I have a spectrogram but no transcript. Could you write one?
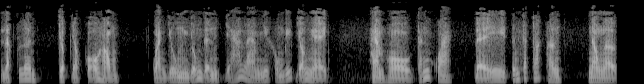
lật lên chụp vào cổ họng. Hoàng Dung vốn định giả làm như không biết võ nghệ, hàm hồ tránh qua để tính cách thoát thân. Nào ngờ,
